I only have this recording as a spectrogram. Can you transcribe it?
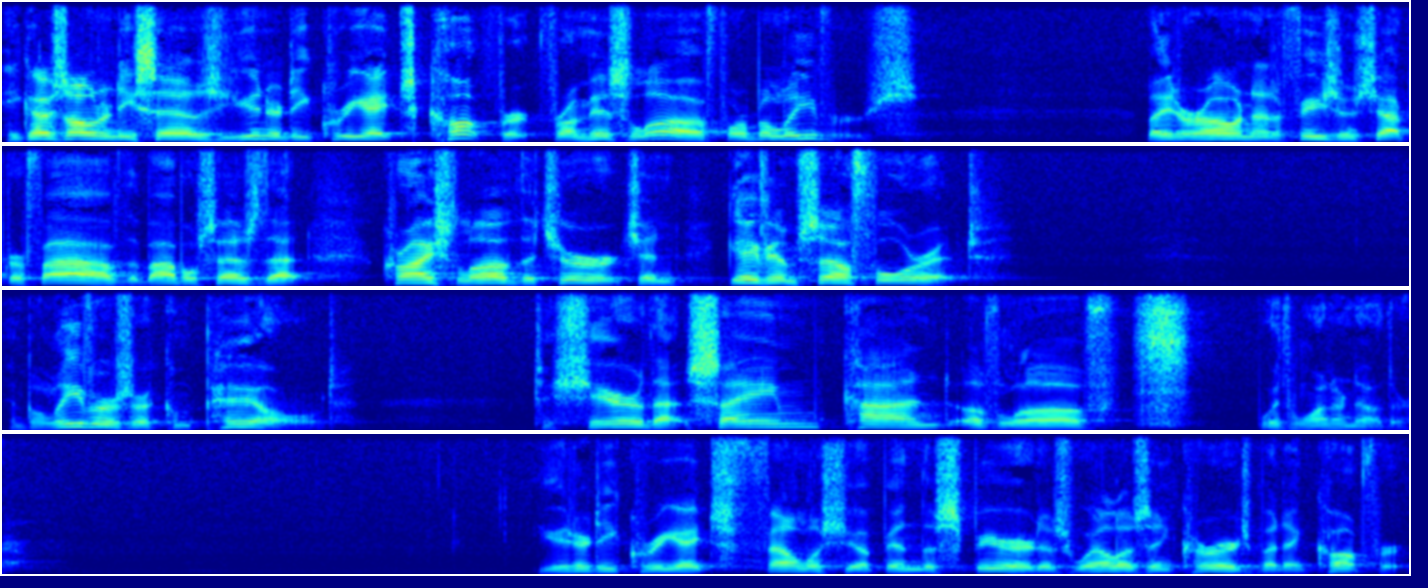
He goes on and he says, Unity creates comfort from his love for believers. Later on in Ephesians chapter 5, the Bible says that Christ loved the church and gave himself for it. And believers are compelled to share that same kind of love with one another. Unity creates fellowship in the Spirit as well as encouragement and comfort.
